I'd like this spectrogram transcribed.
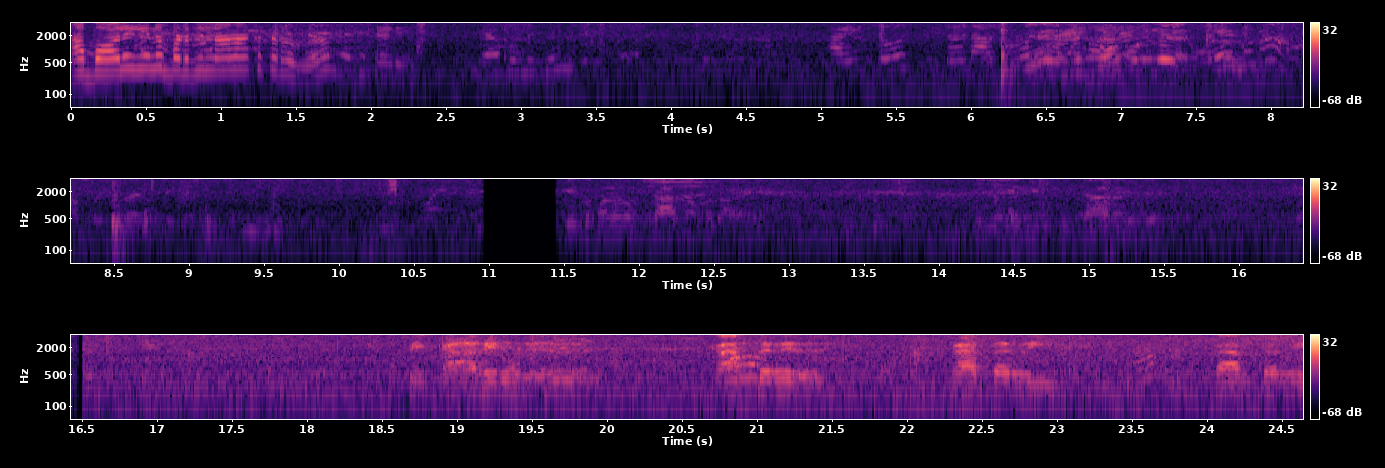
ಆ? ಬಾಲಿಗೆ ಏನೋ ಬಡದಿಲ್ಲ ಅನ್ನಕತ್ತಾರ ಅವ್ರು. ಯಾವ காரணம் அப்படி கார் எடுது கார் தரு கார் தரு கார் தரு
